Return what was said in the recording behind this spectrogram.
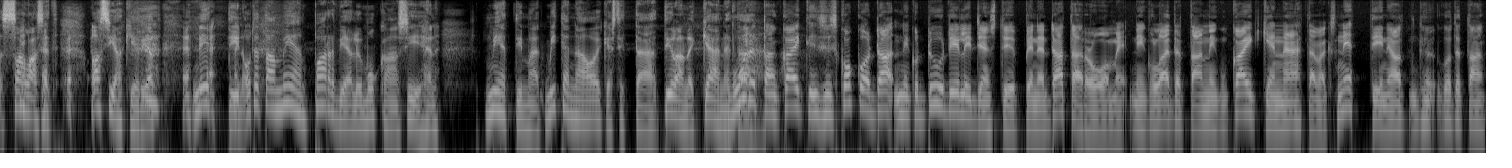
salaset asiakirjat nettiin. Otetaan meidän parviäly mukaan siihen miettimään, että miten nämä oikeasti tämä tilanne käännetään. Vuodetaan kaikki, siis koko da, niin kuin due diligence-tyyppinen dataruomi niin kuin laitetaan niin kuin kaikkien nähtäväksi nettiin ja otetaan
